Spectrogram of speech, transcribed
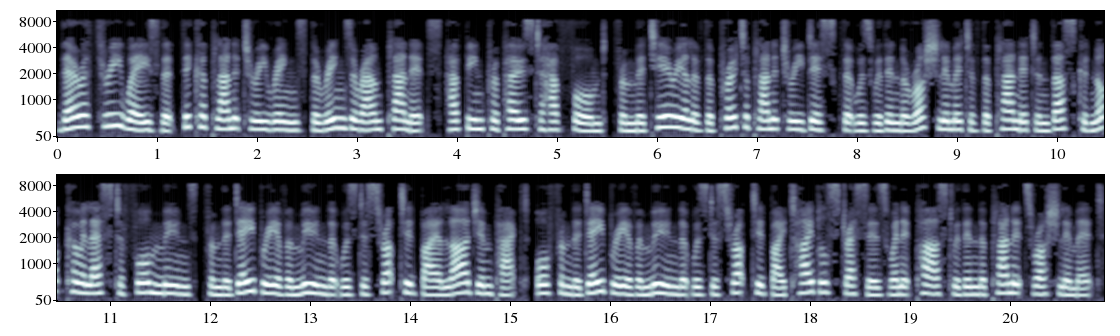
There are three ways that thicker planetary rings the rings around planets have been proposed to have formed, from material of the protoplanetary disk that was within the Roche limit of the planet and thus could not coalesce to form moons, from the debris of a moon that was disrupted by a large impact, or from the debris of a moon that was disrupted by tidal stresses when it passed within the planet's Roche limit.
